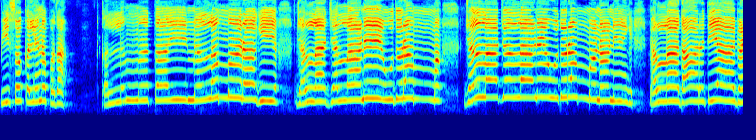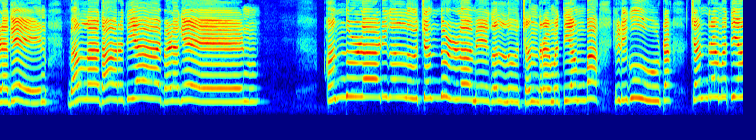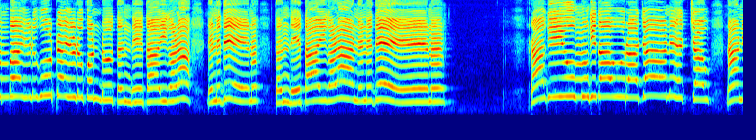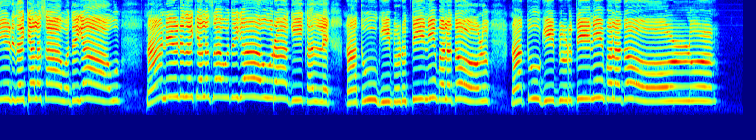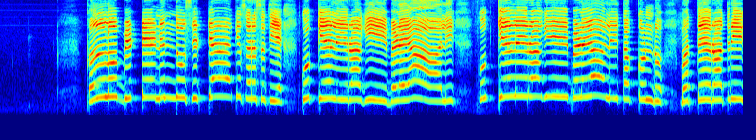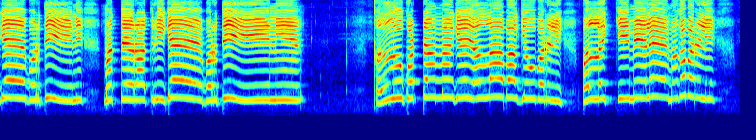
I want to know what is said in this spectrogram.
ಬೀಸೋ ಕಲ್ಲಿನ ಪದ. ಕಲ್ಲಮ್ಮ ತಾಯಿ ಮೆಲ್ಲಮ್ಮ ರಾಗಿಯ ಜಲ್ಲ ಜಲ್ಲಾಣೆ ಉದುರಮ್ಮ. ಜಲ್ಲ ಜಲ್ಲಾಣೆ ಉದುರಮ್ಮ ನಾನಿನಿಗೆ ಬೆಲ್ಲದಾರತಿಯ ಬೆಳಗೇನು. ಬೆಲ್ಲದಾರತಿಯ ಬೆಳಗೇನು. ಅಂದುಳ್ಳಾಡಿಗಲ್ಲು ಚಂದುಳ್ಳ ಮೇಗಲ್ಲು ಚಂದ್ರಮತಿಯಮ್ಮ ಚಂದ್ರಮತಿ ಎಂಬ ಹಿಡುಗೂಟ ಹಿಡುಕೊಂಡು ತಂದೆ ತಾಯಿಗಳ ನೆನೆದೇನ, ತಂದೆ ತಾಯಿಗಳ ನೆನೆದೇನ. ರಾಗಿಯು ಮುಗಿದಾವು, ರಾಜಾನೆ ಹೆಚ್ಚಾವು ನಾನೀಡಿದ ಕೆಲಸ ಒದಗ್ಯಾವು ನಾನೀಡಿದ ಕೆಲಸ ಒದೆಯಾವು ರಾಗಿ ಕಲ್ಲೆ, ನಾ ತೂಗಿ ಬಿಡುತ್ತೀನಿ ಬಲದೋಳು, ನಾ ಸಿಟ್ಟ್ಯಾಕೆ ಕುಕ್ಕೆಲಿ ರಾಗಿ ಬೆಳೆಯಾಲಿ ಕುಕ್ಕೇಳಿ ರಾಗಿ ಬೆಳೆಯಾಲಿ ತಕ್ಕೊಂಡು, ಮತ್ತೆ ರಾತ್ರಿಗೆ ಬರ್ತೀನಿ, ಮತ್ತೆ ರಾತ್ರಿಗೆ ಬರ್ತೀನಿ. ಕಲ್ಲು ಕೊಟ್ಟಮ್ಮಗೆ ಎಲ್ಲ ಭಾಗ್ಯವು ಬರಲಿ, ಪಲ್ಲಕ್ಕಿ ಮೇಲೆ ಮಗ ಬರಲಿ,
